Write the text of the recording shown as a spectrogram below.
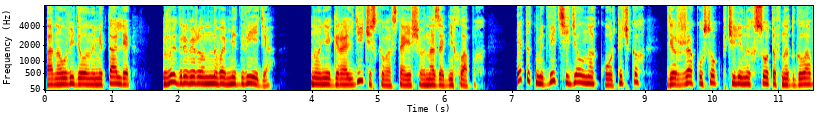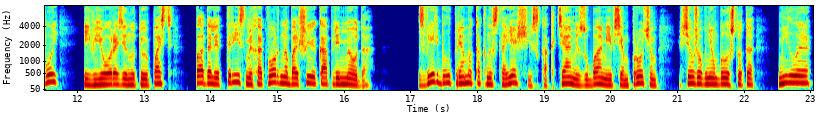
она увидела на металле выгравированного медведя, но не геральдического, стоящего на задних лапах. Этот медведь сидел на корточках, держа кусок пчелиных сотов над головой и в его разинутую пасть падали три смехотворно большие капли меда. Зверь был прямо как настоящий, с когтями, зубами и всем прочим, и все же в нем было что-то милое,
